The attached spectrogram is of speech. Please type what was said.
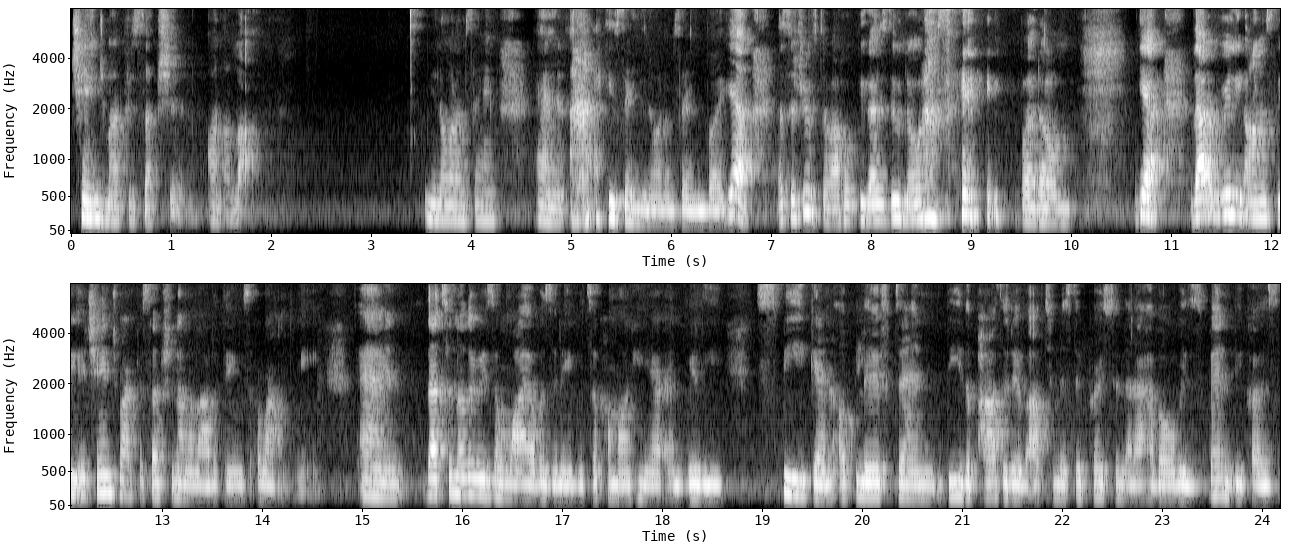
change my perception on a lot. You know what I'm saying? And I keep saying you know what I'm saying, but yeah, that's the truth though. I hope you guys do know what I'm saying. But um yeah, that really honestly it changed my perception on a lot of things around me. And that's another reason why I wasn't able to come on here and really speak and uplift and be the positive, optimistic person that I have always been because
